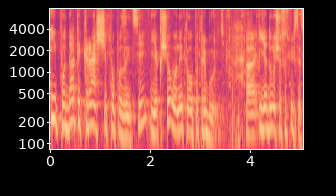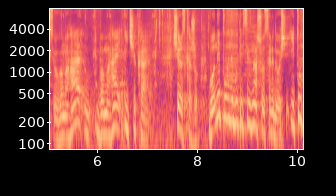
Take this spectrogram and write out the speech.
і подати кращі пропозиції, якщо вони того потребують. Е, І я думаю, що суспільство цього вимагає, вимагає і чекає. Ще раз кажу, вони повинні бути всі з нашого середовища. І тут.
